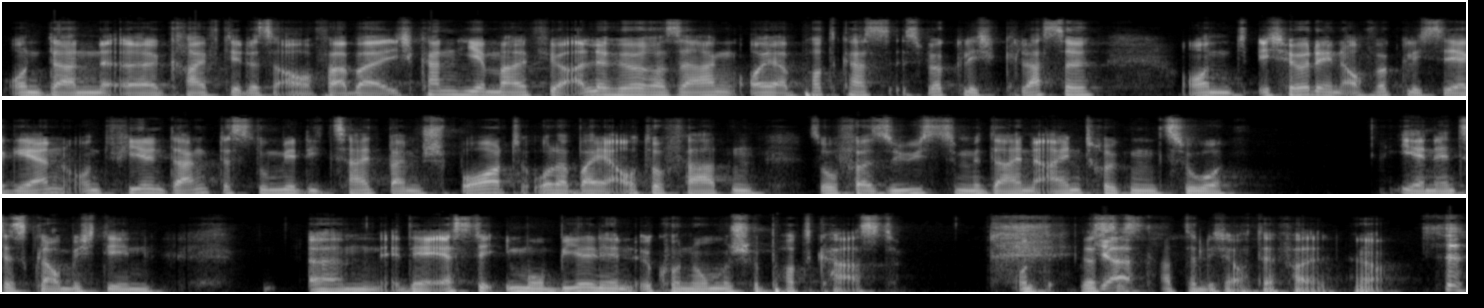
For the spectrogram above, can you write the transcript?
und dann äh, greift ihr das auf. Aber ich kann hier mal für alle Hörer sagen, euer Podcast ist wirklich klasse und ich höre den auch wirklich sehr gern. Und vielen Dank, dass du mir die Zeit beim Sport oder bei Autofahrten so versüßt mit deinen Eindrücken zu, ihr nennt es, glaube ich, den ähm, der erste immobilienökonomische Podcast. Und das ja. ist tatsächlich auch der Fall, ja.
